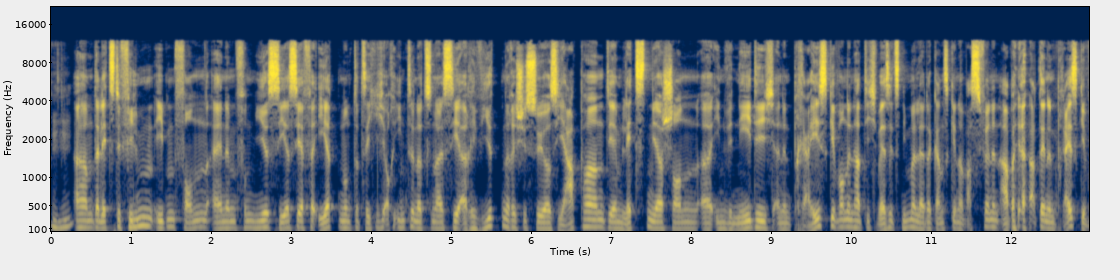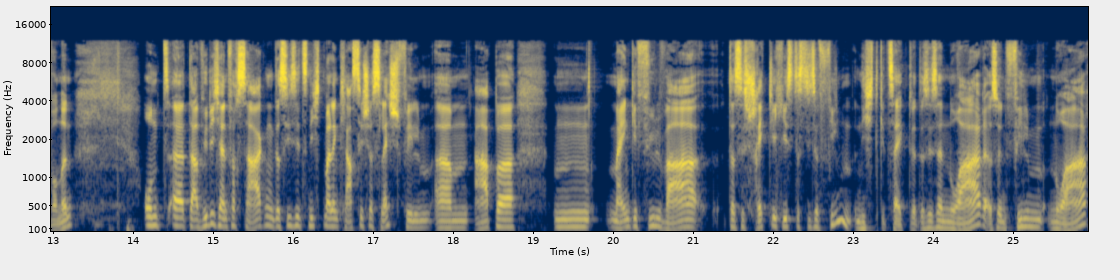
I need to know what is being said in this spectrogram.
Mhm. Ähm, der letzte Film eben von einem von mir sehr, sehr verehrten und tatsächlich auch international sehr arrivierten Regisseur aus Japan, der im letzten Jahr schon äh, in Venedig einen Preis gewonnen hat. Ich weiß jetzt nicht mehr leider ganz genau, was für einen, aber er hat einen Preis gewonnen. Und äh, da würde ich einfach sagen, das ist jetzt nicht mal ein klassischer Slash-Film, ähm, aber mh, mm, mein Gefühl war, dass es schrecklich ist, dass dieser Film nicht gezeigt wird. Das ist ein Noir, also ein Film Noir.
